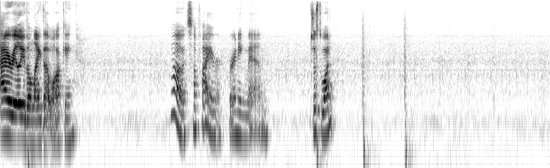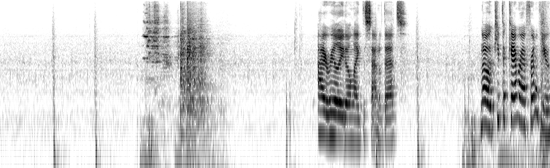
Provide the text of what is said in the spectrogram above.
I really don't like that walking. Oh, it's on fire. Burning Man. Just one? I really don't like the sound of that. No, keep the camera in front of you.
